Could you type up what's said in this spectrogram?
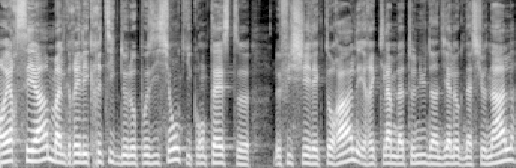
En RCA, malgré les critiques de l'opposition qui conteste le fichier électoral et réclame la tenue d'un dialogue national,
